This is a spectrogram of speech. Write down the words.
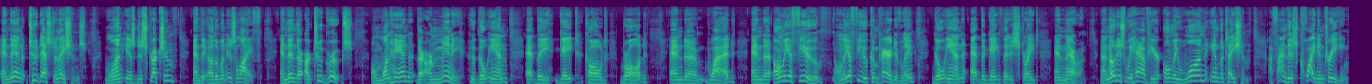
And then two destinations. One is destruction, and the other one is life. And then there are two groups. On one hand, there are many who go in at the gate called broad and uh, wide, and uh, only a few, only a few comparatively, go in at the gate that is straight and narrow. Now, notice we have here only one invitation. I find this quite intriguing.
